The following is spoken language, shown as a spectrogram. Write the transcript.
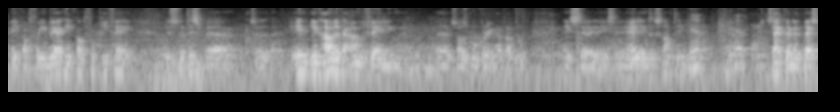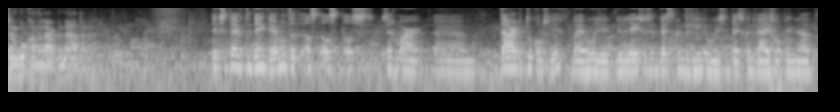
En je koopt voor je werk en je koopt voor privé. Dus het is eh, zo- in, inhoudelijke aanbeveling, eh, zoals Boekering dat doet, is, eh, is een hele interessante. Ja. Ja. Zij kunnen het best een boekhandelaar benaderen. Ik zit even te denken, hè, want dat als, als, als zeg maar ehm, daar de toekomst ligt, bij hoe je je lezers het best kunt bedienen, hoe je ze het best kunt wijzen op inderdaad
